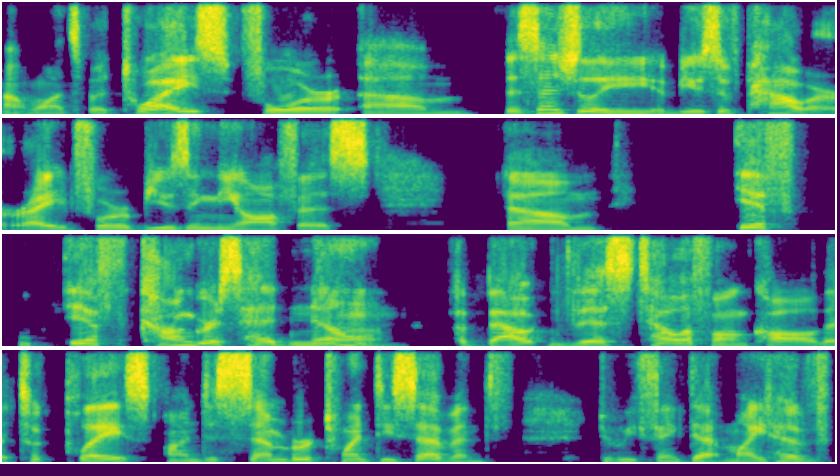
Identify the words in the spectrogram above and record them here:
not once, but twice for um, essentially abuse of power, right? For abusing the office. Um, if if Congress had known about this telephone call that took place on December 27th. Do we think that might have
